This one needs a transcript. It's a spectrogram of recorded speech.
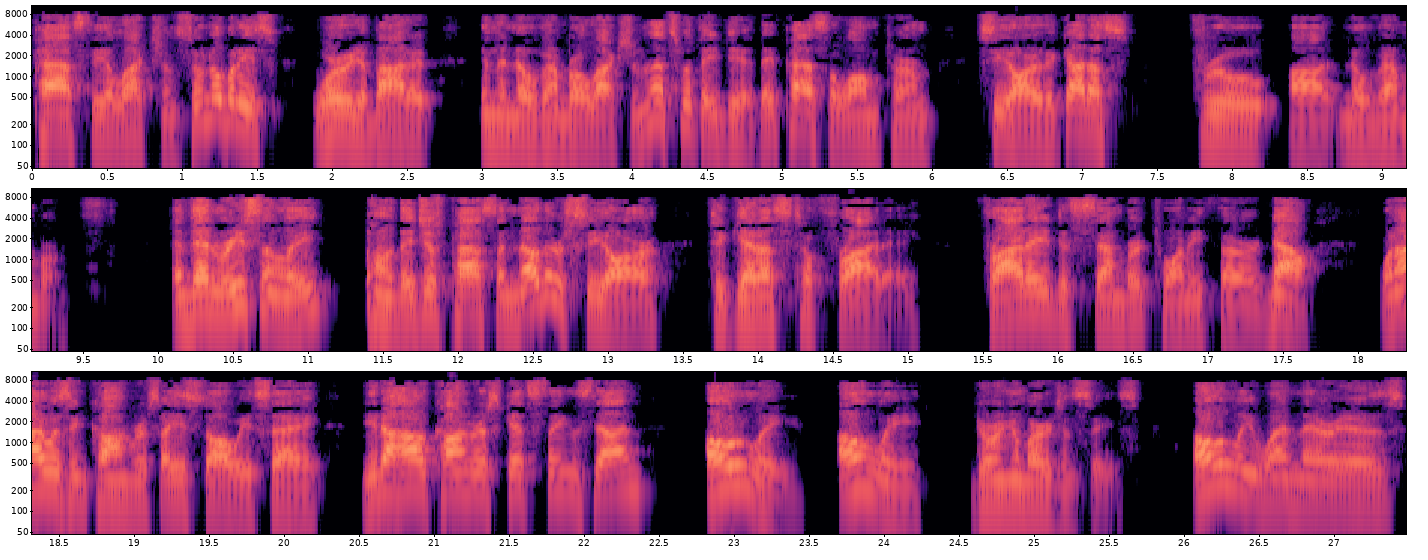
past the election. So nobody's worried about it in the November election. And that's what they did. They passed a long-term CR that got us through uh, November. And then recently, they just passed another CR to get us to Friday. Friday, December 23rd. Now, when I was in Congress, I used to always say, you know how Congress gets things done? Only, only during emergencies. Only when there is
